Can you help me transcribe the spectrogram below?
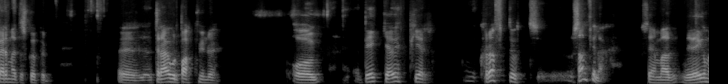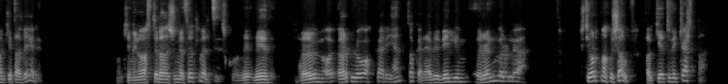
verðmætasköpun uh, dragur bakninu og byggja upp hér kröftugt samfélag sem við eigum að geta verið og kemur nú aftur að þessum með fullveldið sko. við, við höfum örlu okkar í hend okkar. Ef við viljum raunverulega stjórna okkur sjálf þá getum við gert það.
